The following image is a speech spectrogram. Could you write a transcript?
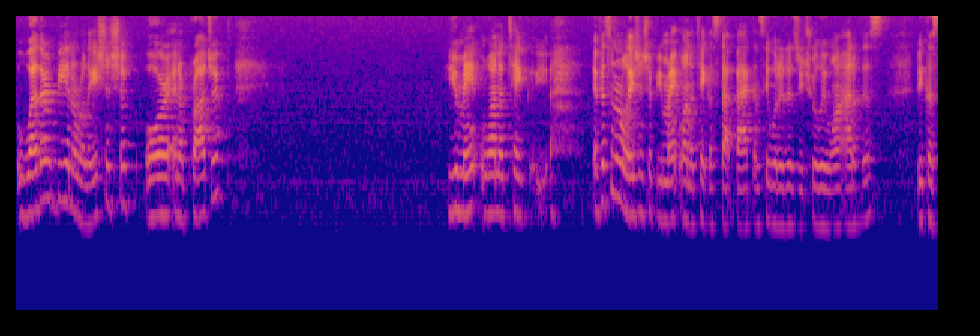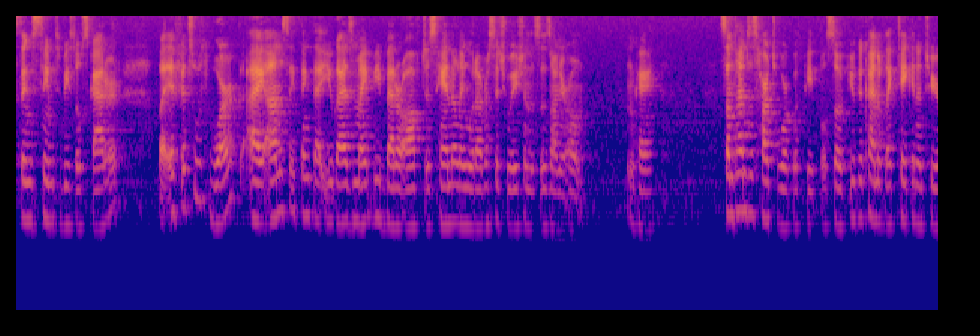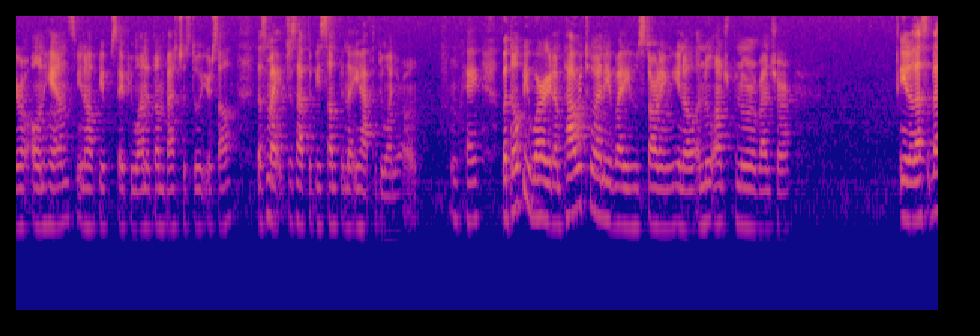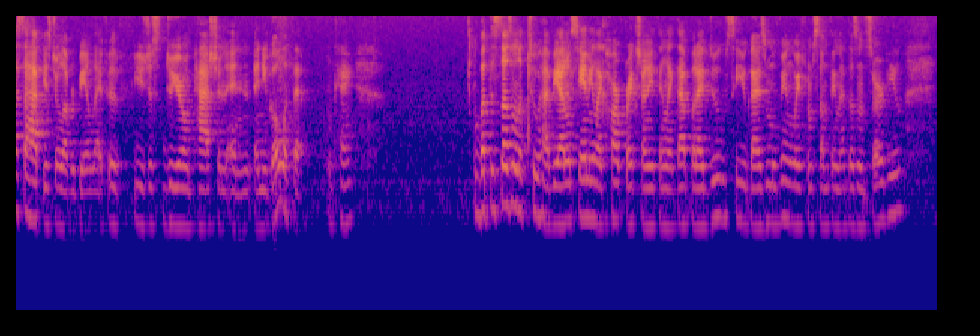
whether it be in a relationship or in a project, you may want to take. If it's in a relationship, you might want to take a step back and see what it is you truly want out of this, because things seem to be so scattered. But if it's with work, I honestly think that you guys might be better off just handling whatever situation this is on your own. Okay sometimes it's hard to work with people. So if you could kind of like take it into your own hands, you know, people say if you want it done best, just do it yourself. This might just have to be something that you have to do on your own. Okay, but don't be worried. Empower to anybody who's starting, you know, a new entrepreneurial venture. You know, that's that's the happiest you'll ever be in life if you just do your own passion and and you go with it. Okay. But this doesn't look too heavy. I don't see any like heartbreaks or anything like that. But I do see you guys moving away from something that doesn't serve you,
